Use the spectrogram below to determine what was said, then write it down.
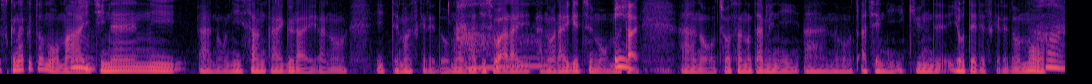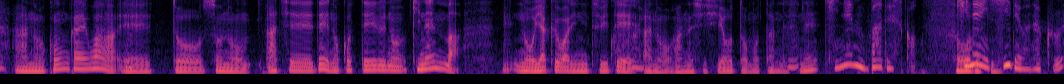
少なくともまあ1年に、うん、あの23回ぐらいあの行ってますけれども、まあ、実は来あの来月もまた、え、あの調査のためにあのアチェに行くんで予定ですけれども、はい、あの今回は、えー、っとそのアチェで残っているの記念場の役割について、はい、あのお話ししようと思ったんですね。記念場ですか？すね、記念碑ではなく、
